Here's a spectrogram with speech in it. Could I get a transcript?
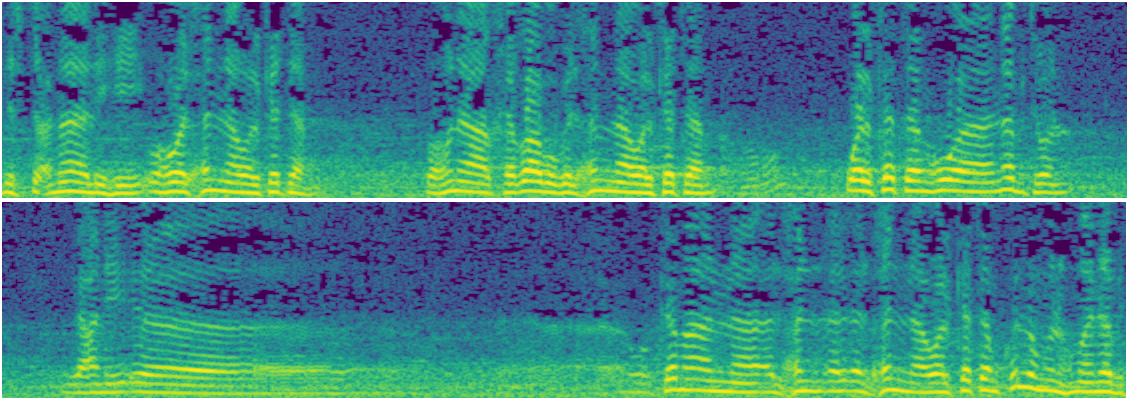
باستعماله وهو الحنة والكتم. وهنا الخضاب بالحنة والكتم. والكتم هو نبت يعني آه، كما أن الحنة والكتم كل منهما نبت.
